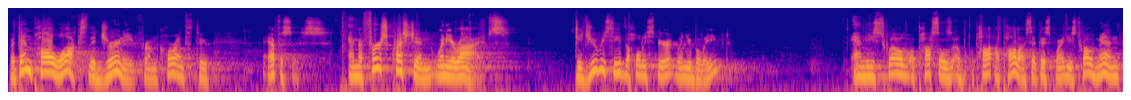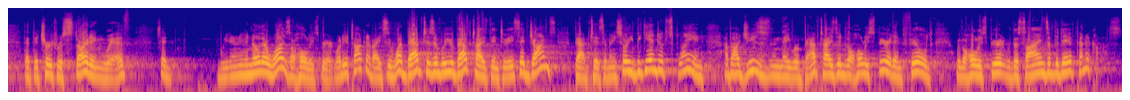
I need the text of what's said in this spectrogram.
But then Paul walks the journey from Corinth to Ephesus. And the first question when he arrives Did you receive the Holy Spirit when you believed? And these 12 apostles of Apollos at this point, these 12 men that the church was starting with, said, We didn't even know there was a Holy Spirit. What are you talking about? He said, What baptism were you baptized into? He said, John's baptism. And so he began to explain about Jesus, and they were baptized into the Holy Spirit and filled with the Holy Spirit with the signs of the day of Pentecost.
